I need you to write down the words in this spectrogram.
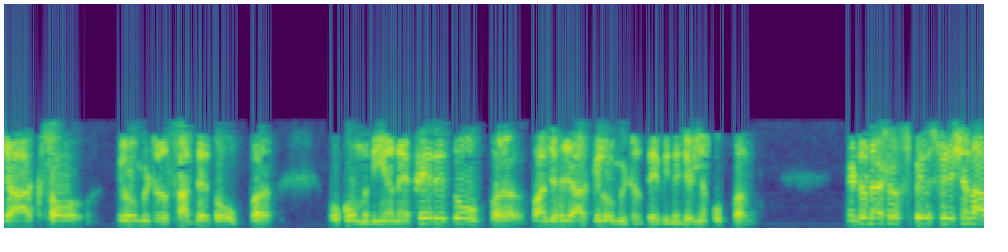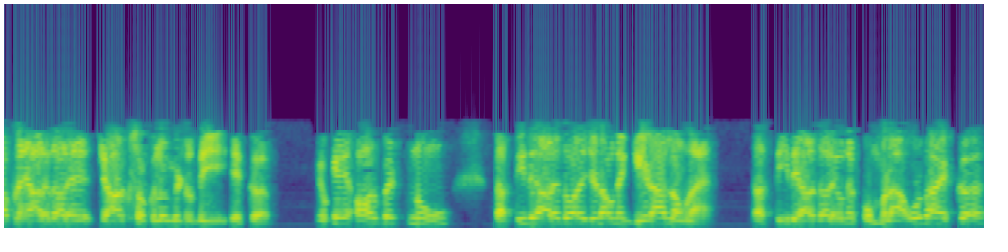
400 ਕਿਲੋਮੀਟਰ ਸਾਡੇ ਤੋਂ ਉੱਪਰ ਉਹ ਘੁੰਮਦੀਆਂ ਨੇ, ਫਿਰ ਇਦੋਂ ਉੱਪਰ 5000 ਕਿਲੋਮੀਟਰ ਤੇ ਵੀ ਨੇ ਜਿਹੜੀਆਂ ਉੱਪਰ ਇੰਟਰਨੈਸ਼ਨਲ ਸਪੇਸ ਸਟੇਸ਼ਨ ਆਪਣੇ ਆਲੇ ਦੁਆਲੇ 400 ਕਿਲੋਮੀਟਰ ਦੀ ਇੱਕ, ਕਿਉਂਕਿ ਆਰਬਿਟ ਨੂੰ ਧਰਤੀ ਦੇ ਆਲੇ ਦੁਆਲੇ ਜਿਹੜਾ ਉਹਨੇ ਗੇੜਾ ਲਾਉਣਾ ਹੈ, ਧਰਤੀ ਦੇ ਆਲੇ ਦੁਆਲੇ ਉਹਨੇ ਘੁੰਮਣਾ, ਉਹਦਾ ਇੱਕ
